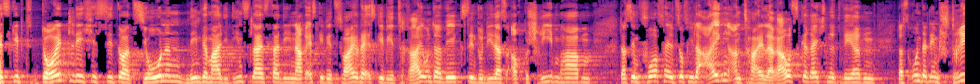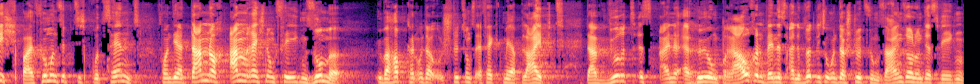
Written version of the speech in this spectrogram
Es gibt deutliche Situationen, nehmen wir einmal die Dienstleister, die nach SGB II oder SGB III unterwegs sind und die das auch beschrieben haben, dass im Vorfeld so viele Eigenanteile herausgerechnet werden, dass unter dem Strich bei 75% von der dann noch anrechnungsfähigen Summe überhaupt kein Unterstützungseffekt mehr bleibt. Da wird es eine Erhöhung brauchen, wenn es eine wirkliche Unterstützung sein soll. Deswegen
